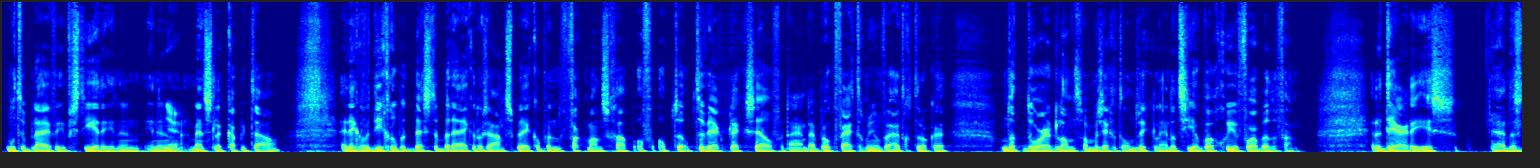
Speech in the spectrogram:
moeten blijven investeren in hun, in hun menselijk kapitaal. En ik denk dat we die groep het beste bereiken door ze aan te spreken op een vakmanschap of op de, op de werkplek zelf. En daar, daar hebben we ook 50 miljoen voor uitgetrokken om dat door het land, zal maar zeggen, te ontwikkelen. En dat zie je ook wel goede voorbeelden van. En het derde is, ja, dat is,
